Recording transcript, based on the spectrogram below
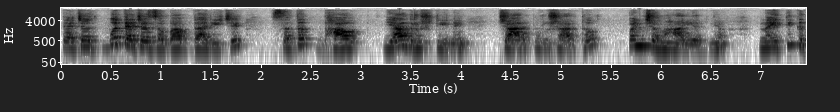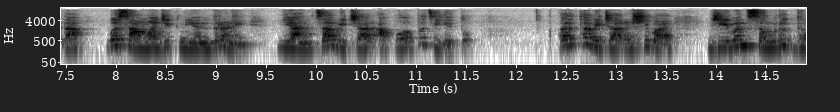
त्याच्या व त्याच्या जबाबदारीचे सतत भाव या दृष्टीने चार पुरुषार्थ पंचमहायज्ञ नैतिकता व सामाजिक नियंत्रणे यांचा विचार आपोआपच येतो. अर्थविचाराशिवाय जीवन समृद्ध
